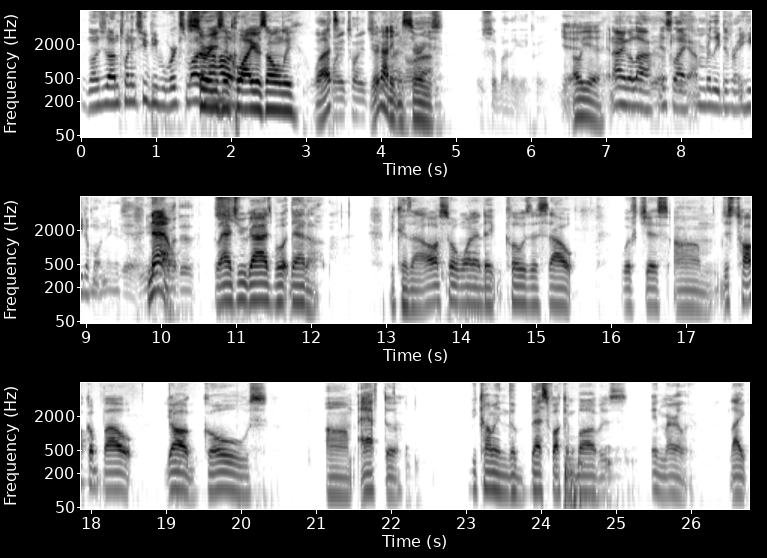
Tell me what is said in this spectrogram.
We're going to 2022. People work smarter. Serious not harder. inquires only. What? 2022, You're not I even ain't gonna lie. serious. This shit about to get crazy. Yeah. Oh yeah. And I ain't gonna lie, it's like I'm really just ready to heat up on niggas. Yeah. niggas Now, about to- glad you guys brought that up because I also wanted to close this out with just um just talk about y'all goals um after becoming the best fucking barbers in Maryland. Like,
